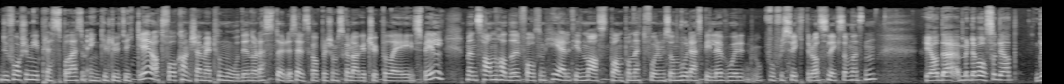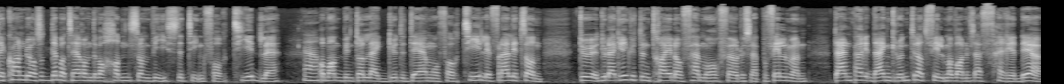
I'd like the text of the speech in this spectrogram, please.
du får så mye press på deg som enkeltutvikler at folk kanskje er mer tålmodige når det er større selskaper som skal lage Triple A-spill, mens han hadde folk som hele tiden maste på ham på nettforum sånn 'Hvor er spillet? Hvor, hvorfor svikter du oss?' liksom, nesten. Ja, det, men det var også det at det kan du også debattere om det var han som viste ting for tidlig. Ja. Om han begynte å legge ut demo for tidlig. For det er litt sånn Du, du legger ikke ut en trailer fem år før du slipper filmen. Det er en, det er en grunn til at filmer vanligvis er ferdige,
